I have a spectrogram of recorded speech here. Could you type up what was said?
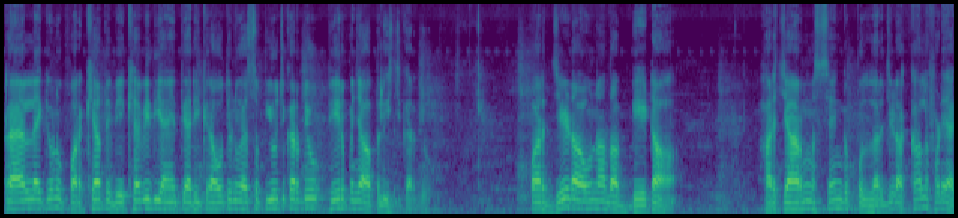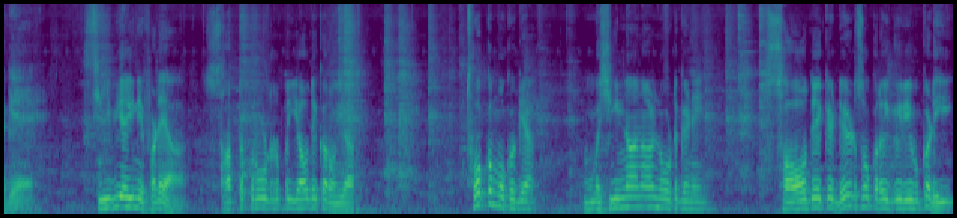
ਟ੍ਰਾਇਲ ਲੈ ਕੇ ਉਹਨੂੰ ਪਰਖਿਆ ਤੇ ਵੇਖਿਆ ਵੀ ਇਹਦੀ ਐਂ ਤਿਆਰੀ ਕਰਾਓ ਤੇ ਇਹਨੂੰ ਐਸਪੀਓ ਚ ਕਰ ਦਿਓ, ਫਿਰ ਪੰਜਾਬ ਪੁਲਿਸ ਚ ਕਰ ਦਿਓ। ਪਰ ਜਿਹੜਾ ਉਹਨਾਂ ਦਾ ਬੇਟਾ ਹਰਚਰਨ ਸਿੰਘ ਭੁੱਲਰ ਜਿਹੜਾ ਕੱਲ ਫੜਿਆ ਗਿਆ ਹੈ ਸੀਬੀਆਈ ਨੇ ਫੜਿਆ 7 ਕਰੋੜ ਰੁਪਈਆ ਉਹਦੇ ਘਰੋਂ ਯਾਰ। ਥੁੱਕ ਮੁੱਕ ਗਿਆ, ਮਸ਼ੀਨਾਂ ਨਾਲ ਨੋਟ ਗਿਣੇ 100 ਦੇ ਕੇ 150 ਕਰੇ ਕਰੀਬ ਘੜੀ,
